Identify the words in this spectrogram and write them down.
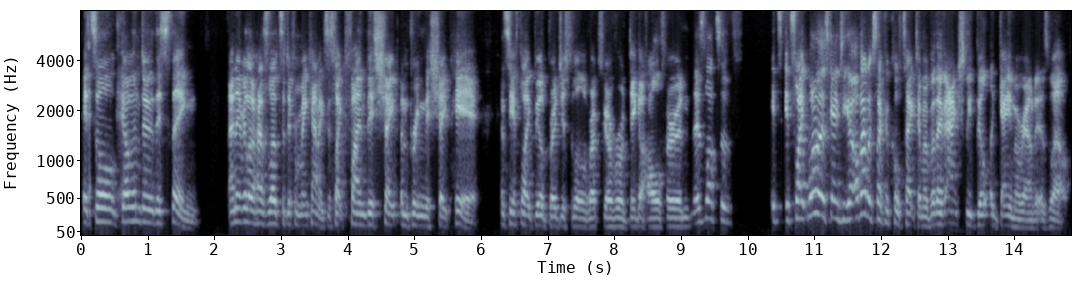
It's all go and do this thing, and every level has loads of different mechanics. It's like find this shape and bring this shape here, and so you have to like build bridges for little ropes to go over, or dig a hole through. And there's lots of it's it's like one of those games you go, oh, that looks like a cool tech demo, but they've actually built a game around it as well.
